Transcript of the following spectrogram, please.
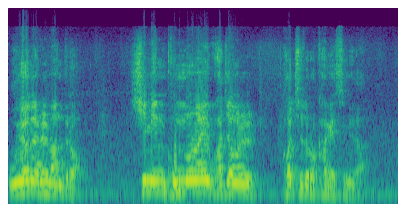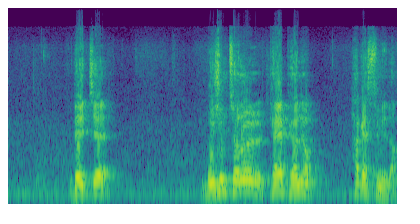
위원회를 만들어 시민 공론화의 과정을 거치도록 하겠습니다. 넷째, 무심천을 대변혁하겠습니다.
